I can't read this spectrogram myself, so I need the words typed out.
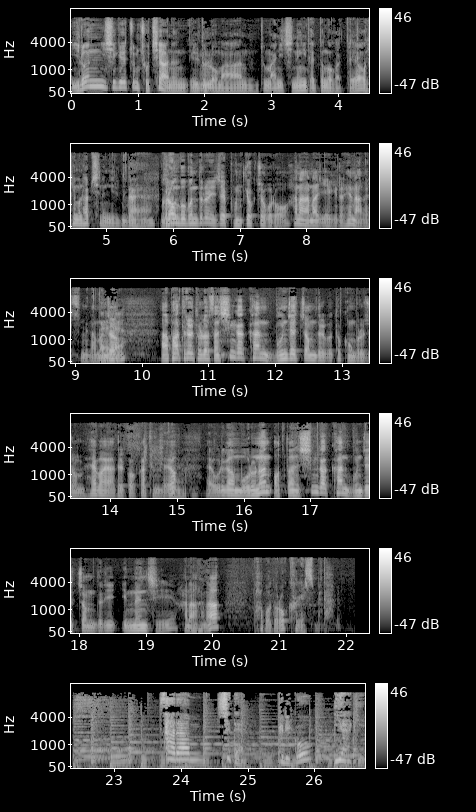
이런 식의 좀 좋지 않은 일들로만 음. 좀 많이 진행이 됐던 것 같아요. 힘을 합치는 일들. 네. 그런 이거- 부분들을 이제 본격적으로 하나하나 얘기를 해 나가겠습니다. 먼저 네. 아파트를 둘러싼 심각한 문제점들부터 공부를 좀 해봐야 될 것 같은데요. 네. 에, 우리가 모르는 어떤 심각한 문제점들이 있는지 하나하나 파보도록 하겠습니다. 사람, 시대, 그리고 이야기.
